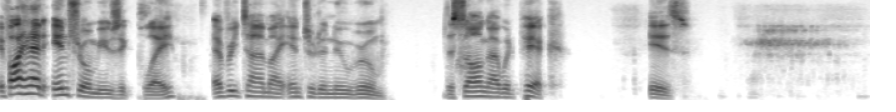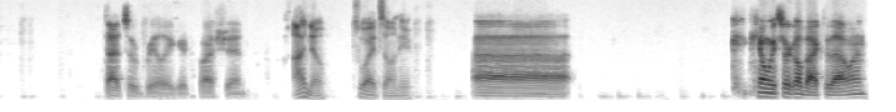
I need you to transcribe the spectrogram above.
If I had intro music play every time I entered a new room, the song I would pick is. That's a really good question. I know. That's why it's on here. Uh, c- can we circle back to that one?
